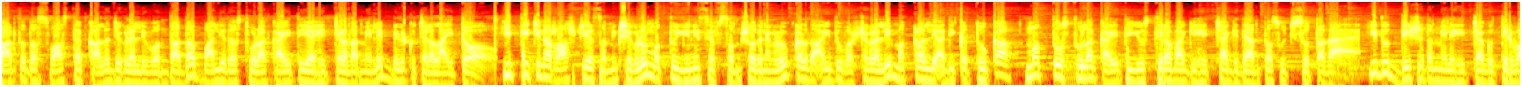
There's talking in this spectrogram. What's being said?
ಭಾರತದ ಸ್ವಾಸ್ಥ್ಯ ಕಾಲೇಜುಗಳಲ್ಲಿ ಒಂದಾದ ಬಾಲ್ಯದ ಸ್ಥೂಳ ಕಾಯಿತೆಯ ಹೆಚ್ಚಳದ ಮೇಲೆ ಬೆಳಕು ಚೆಲ್ಲಲಾಯಿತು. ಇತ್ತೀಚಿನ ರಾಷ್ಟ್ರೀಯ ಸಮೀಕ್ಷೆಗಳು ಮತ್ತು ಯುನಿಸೆಫ್ ಸಂಶೋಧನೆಗಳು ಕಳೆದ ಐದು ವರ್ಷಗಳಲ್ಲಿ ಮಕ್ಕಳಲ್ಲಿ ಅಧಿಕ ತೂಕ ಮತ್ತು ಸ್ಥೂಲ ಕಾಯಿತೆಯು ಸ್ಥಿರವಾಗಿ ಹೆಚ್ಚಾಗಿದೆ ಅಂತ ಸೂಚಿಸುತ್ತದೆ. ಇದು ದೇಶದ ಮೇಲೆ ಹೆಚ್ಚಾಗುತ್ತಿರುವ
